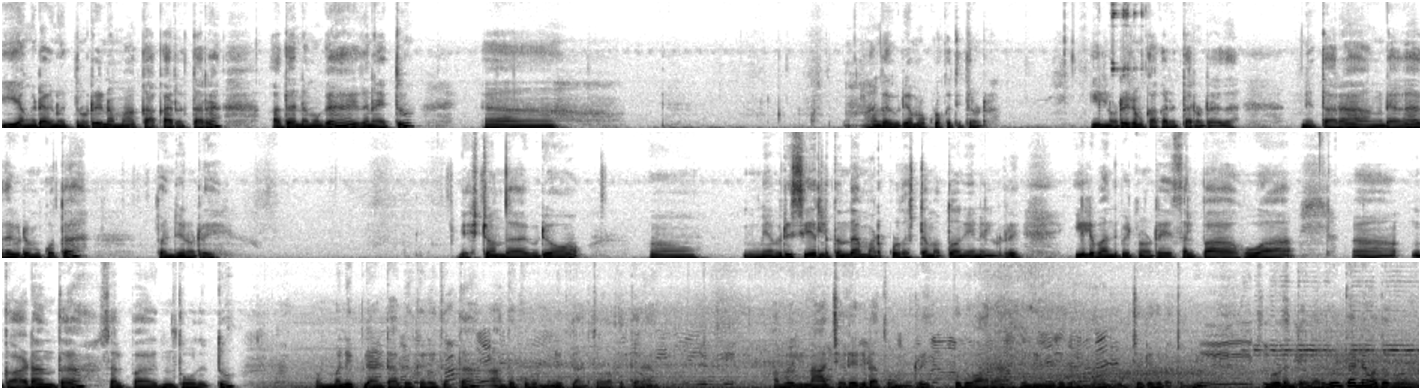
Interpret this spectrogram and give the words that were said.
ಈ ಅಂಗಡಿಯಾಗ ನಿಂತು ನೋಡ್ರಿ, ನಮ್ಮ ಕಾಕಾರ ಇರ್ತಾರೆ. ಅದ ನಮಗೆ ಇದನ್ನಾಯಿತು. ಹಂಗೆ ವಿಡಿಯೋ ಮಾಡ್ಕೊಳಕತ್ತಿತ್ತು ನೋಡ್ರಿ. ಇಲ್ಲಿ ನೋಡ್ರಿ ನಮ್ಮ ಕಾಕ ನಿಂತಾರ ನೋಡ್ರಿ ಅದ. ನಿಂತಾರ ಅಂಗಡಿಯಾಗ ಅದ ವಿಡಿಯೋ ಮುಕ್ಕೋತ ಬಂದ್ವಿ ನೋಡ್ರಿ. ಎಷ್ಟೊಂದು ವಿಡಿಯೋ ಮೆಮ್ರಿ ಸೇರ್ಲತ್ತಂದ ಮಾಡ್ಕೊಳ್ಳೋದಷ್ಟೇ ಮತ್ತೊಂದು ಏನಿಲ್ಲ ನೋಡ್ರಿ. ಇಲ್ಲಿ ಬಂದುಬಿಟ್ಟು ನೋಡ್ರಿ ಸ್ವಲ್ಪ ಹೂವು ಗಾರ್ಡನ್ದ ಸ್ವಲ್ಪ ಇದನ್ನ ತೋದಿತ್ತು ಮನಿ ಪ್ಲ್ಯಾಂಟ ಬೇಕಾಗಿತ್ತ ಅದಕ್ಕೆ ಒಬ್ಬರು ಮನಿ ಪ್ಲ್ಯಾಂಟ್ ತೊಗೊಳಕತ್ತಾರ ಆಮೇಲೆ ನಾ ಜಡೆ ಗಿಡ ತೊಗೊಂಡು ನೋಡ್ರಿ, ಬುಧವಾರ ಹುಣ್ಣಿಮೆ ಇರೋದ್ರಿಂದ ಒಂದು ಜಡೆ ಗಿಡ ತೊಗೊಂಡು ನೋಡಂತ ಎಲ್ಲರಿಗೂ ಧನ್ಯವಾದಗಳು.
